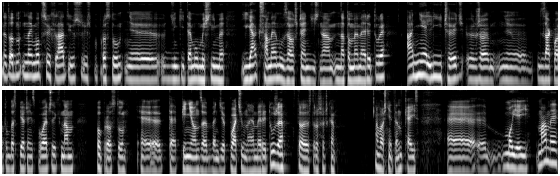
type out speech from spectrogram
No to od najmłodszych lat już, już po prostu e, dzięki temu myślimy, jak samemu zaoszczędzić na, na tą emeryturę, a nie liczyć, że e, zakład ubezpieczeń społecznych nam po prostu e, te pieniądze będzie płacił na emeryturze. To jest troszeczkę właśnie ten case e, mojej mamy,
